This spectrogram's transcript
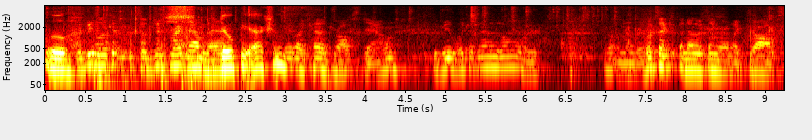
Did we look at so just right down there? dopey action. It like kind of drops down. Did we look at that at all, or I don't remember. It looks like another thing where it like drops.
